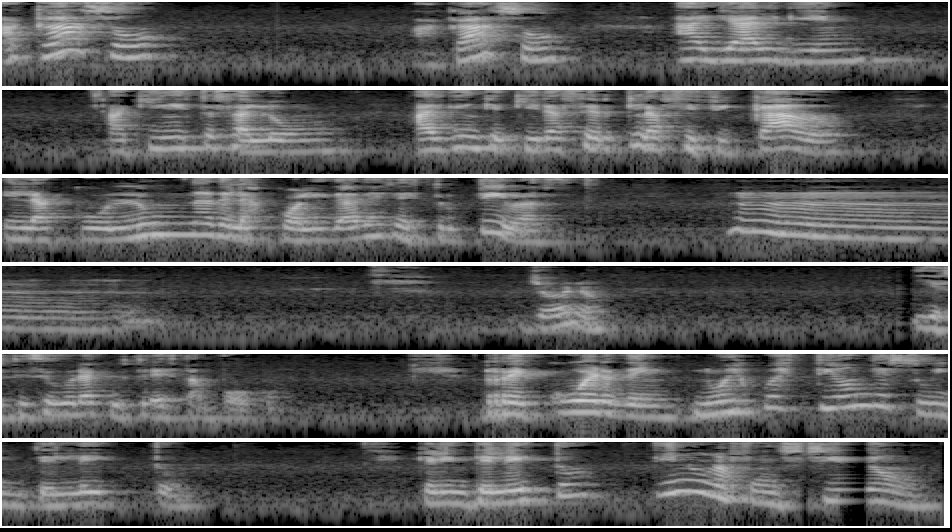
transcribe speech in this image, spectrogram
¿Acaso, acaso hay alguien aquí en este salón, alguien que quiera ser clasificado en la columna de las cualidades destructivas? Hmm. Yo no. Y estoy segura que ustedes tampoco. Recuerden, no es cuestión de su intelecto, que el intelecto tiene una función,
